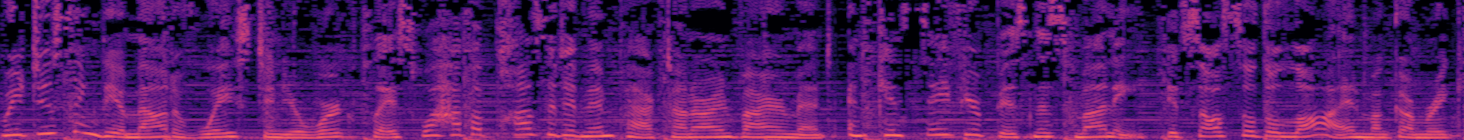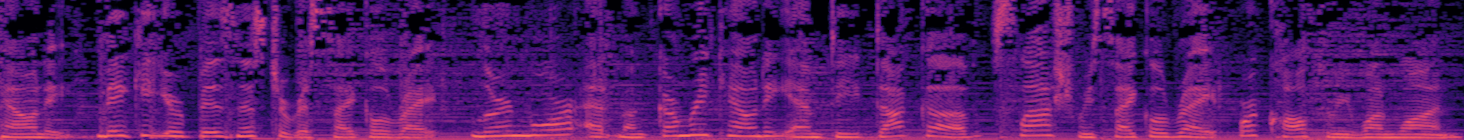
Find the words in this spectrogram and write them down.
Reducing the amount of waste in your workplace will have a positive impact on our environment and can save your business money. It's also the law in Montgomery County. Make it your business to recycle right. Learn more at montgomerycountymd.gov slash recycle right or call 311.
